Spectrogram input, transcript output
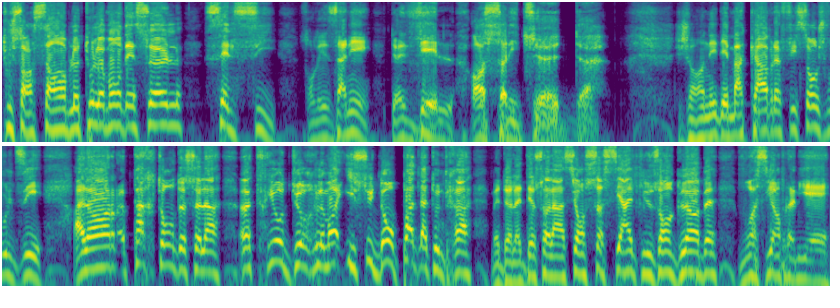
Tous ensemble, tout le monde est seul. Celles-ci sont les années de ville en solitude. J'en ai des macabres frissons, je vous le dis. Alors, partons de cela. Un trio d'hurlements issus non pas de la toundra, mais de la désolation sociale qui nous englobe. Voici en premier!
